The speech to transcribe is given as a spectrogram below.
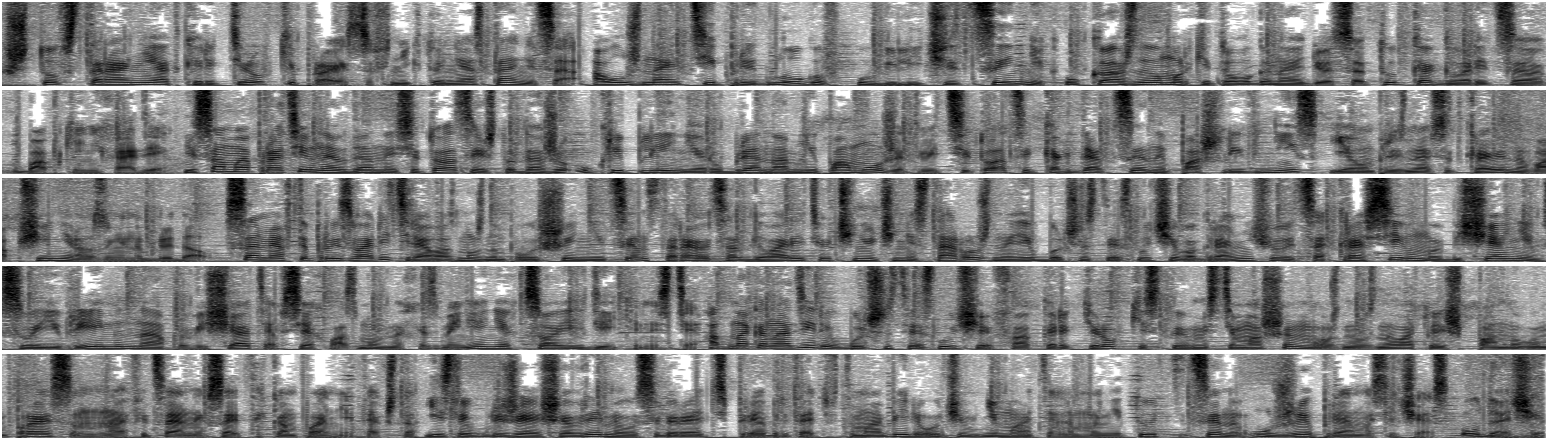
что в стороне от корректировки прайсов никто не останется, а уж найти предлогов увеличить ценник у каждого маркетолога найдется. Тут, как говорится, к бабке не ходи. И самое противное в данной ситуации, что даже укрепление рубля нам не поможет, ведь ситуации, когда цены пошли вниз, я вам признаю, признаюсь откровенно, вообще ни разу не наблюдал. Сами автопроизводители о возможном повышении цен стараются отговорить очень-очень осторожно и в большинстве случаев ограничиваются красивым обещанием своевременно оповещать о всех возможных изменениях в своей деятельности. Однако на деле в большинстве случаев о корректировке стоимости машин можно узнавать лишь по новым прайсам на официальных сайтах компании. Так что если в ближайшее время вы собираетесь приобретать автомобиль, очень внимательно мониторьте цены уже прямо сейчас. Удачи!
